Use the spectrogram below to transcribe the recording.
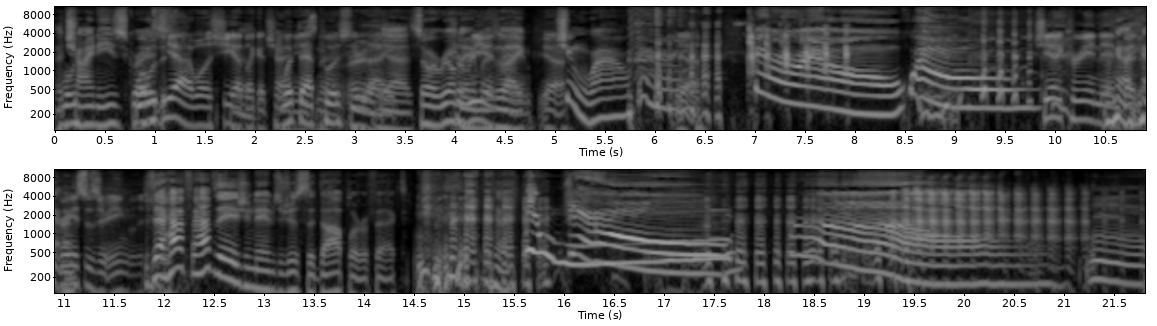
A What- Chinese Grace. it? Yeah. Well, she had Yeah. like a Chinese. What that name, pussy or, like? Yeah, so her real name Korean was like name. Yeah. Shoo wow. Yeah. She had a Korean name, Yeah, but yeah. Grace was her English. The name. half half the Asian names are just the Doppler effect. Hmm.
